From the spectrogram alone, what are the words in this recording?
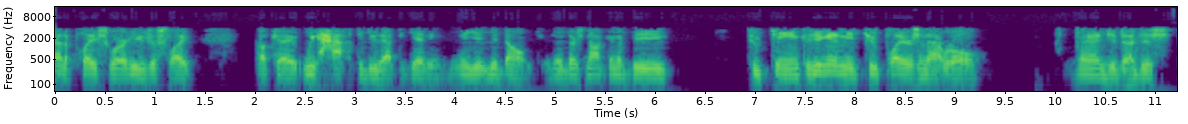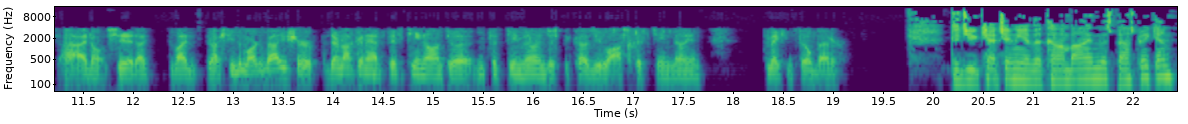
at a place where he's just like, okay, we have to do that to get him. You, you don't. There's not going to be two teams because you're going to need two players in that role. And you, I just, I don't see it. I, do I, do I see the market value? Sure. But they're not going to add 15 onto it, and 15 million just because you lost 15 million to make him feel better. Did you catch any of the combine this past weekend?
